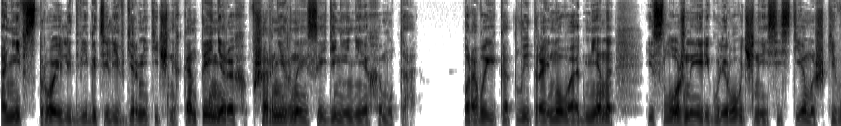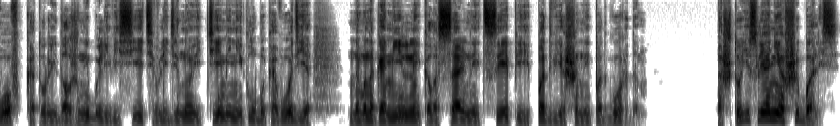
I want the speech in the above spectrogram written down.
Они встроили двигатели в герметичных контейнерах в шарнирные соединения хомута. Паровые котлы тройного обмена и сложные регулировочные системы шкивов, которые должны были висеть в ледяной темени глубоководья на многомильной колоссальной цепи, подвешенной под городом. А что, если они ошибались?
